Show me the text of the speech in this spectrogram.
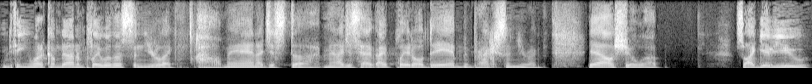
you think you want to come down and play with us? And you're like, oh man, I just, uh, man, I just have, I played all day. I've been practicing. You're like, yeah, I'll show up. So I give you,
